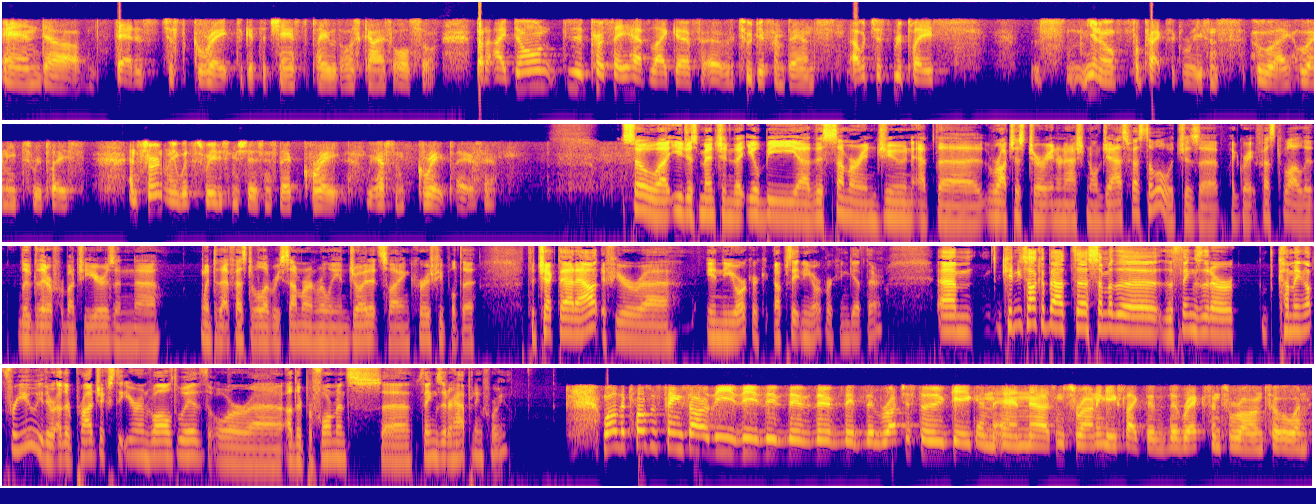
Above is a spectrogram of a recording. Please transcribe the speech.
And uh, that is just great to get the chance to play with those guys also. But I don't per se have like a, a, two different bands. I would just replace you know, for practical reasons, who I who I need to replace. And certainly with Swedish musicians, they're great. We have some great players here. So uh, you just mentioned that you'll be uh, this summer in June at the Rochester International Jazz Festival, which is a, a great festival. I li- lived there for a bunch of years and uh, went to that festival every summer and really enjoyed it. So I encourage people to to check that out if you're uh, in New York or upstate New York or can get there. Um, can you talk about uh, some of the the things that are coming up for you, either other projects that you're involved with or uh, other performance uh, things that are happening for you? Well, the closest things are the the the the the, the, the Rochester gig and and uh, some surrounding gigs like the the Rex in Toronto and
